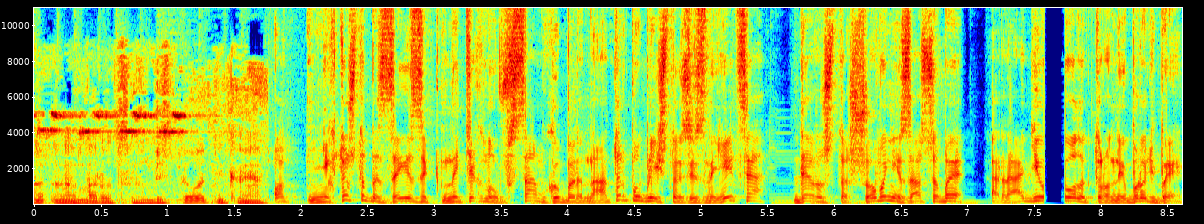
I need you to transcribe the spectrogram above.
э, э, бороться с беспилотниками. От ніхто ж тебе за язик не тягнув. Сам губернатор публічно зізнається, де розташовані засоби радіоелектронної боротьби.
